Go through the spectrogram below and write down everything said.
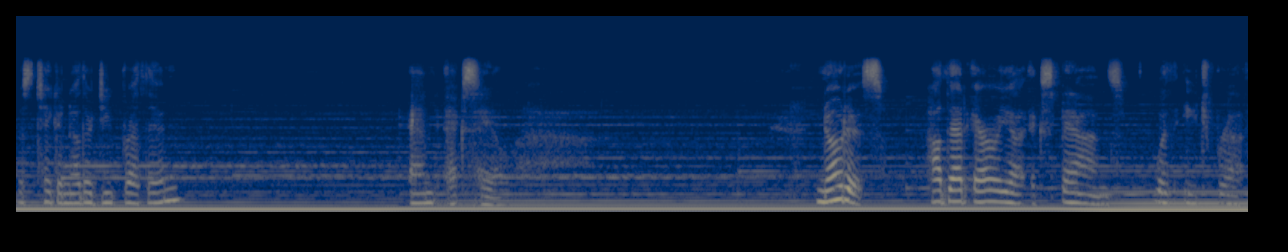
Just take another deep breath in and exhale. Notice how that area expands with each breath.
